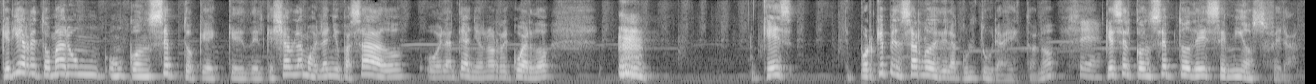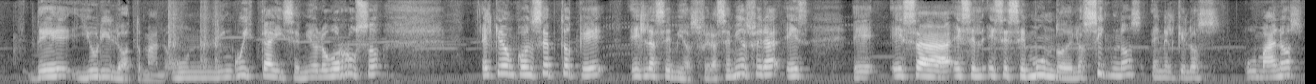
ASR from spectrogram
quería retomar un, un concepto que, que- del que ya hablamos el año pasado, o el anteaño, no recuerdo, que es, ¿por qué pensarlo desde la cultura esto, no? Sí. que es el concepto de semiósfera de Yuri Lotman, un lingüista y semiólogo ruso. Él crea un concepto que es la semiósfera. Semiósfera es, eh, esa, es, el- es ese mundo de los signos en el que los humanos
